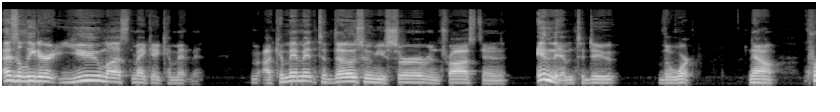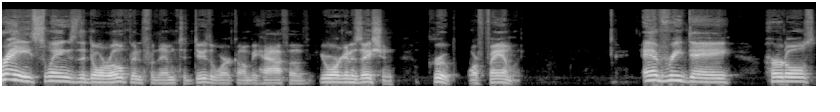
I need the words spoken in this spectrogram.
As a leader, you must make a commitment, a commitment to those whom you serve and trust and in them to do the work. Now, praise swings the door open for them to do the work on behalf of your organization, group, or family. Every day, hurdles,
